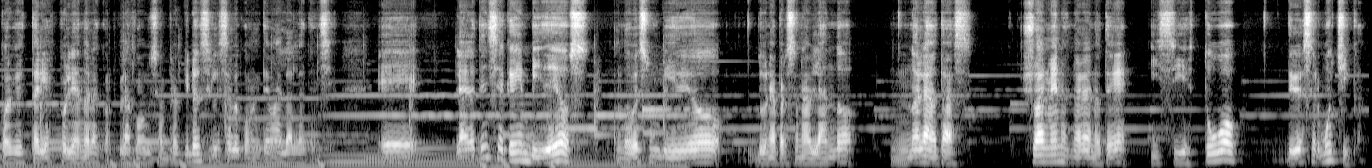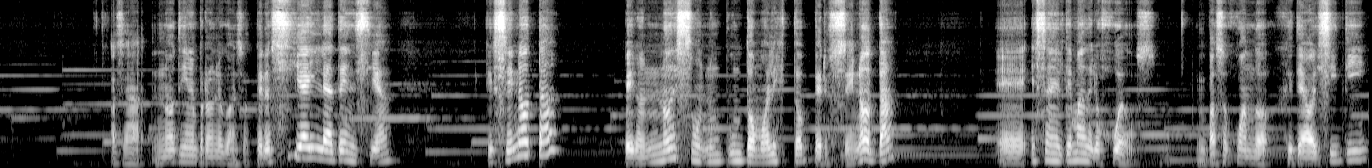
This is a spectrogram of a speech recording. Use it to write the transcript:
Porque estaría spoileando la, conclusión, pero quiero decirles algo con el tema de la latencia. Eh, la latencia que hay en videos, cuando ves un video de una persona hablando, no la notas. Yo al menos no la noté y si estuvo, debió ser muy chica. O sea, no tienen problema con eso. Pero sí hay latencia que se nota, pero no es un, punto molesto, pero se nota. Eh, es en el tema de los juegos. Me pasó jugando GTA Vice City,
